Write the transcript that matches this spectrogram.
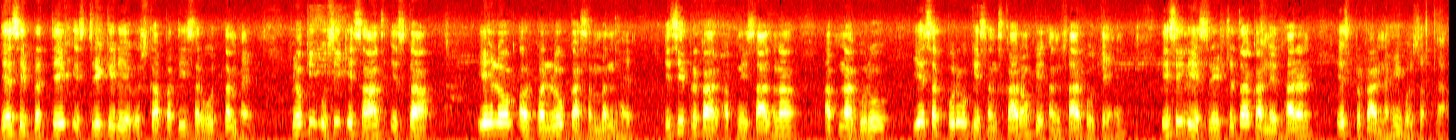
जैसे प्रत्येक स्त्री के लिए उसका पति सर्वोत्तम है। क्योंकि उसी के साथ इसका, यह लोक और परलोक का संबंध है। इसी प्रकार अपनी साधना, अपना गुरु, ये सब पूर्व के संस्कारों के अनुसार होते हैं। इसीलिए श्रेष्ठता का निर्धारण इस प्रकार नहीं हो सकता।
